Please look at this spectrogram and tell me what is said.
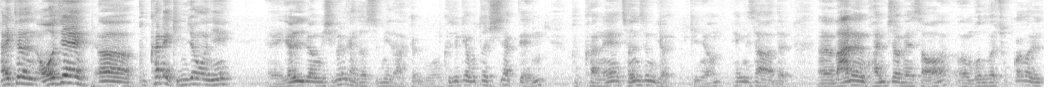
하여튼 어제 어, 북한의 김정은이 예, 열병식을 가졌습니다. 결국 그저께부터 시작된 북한의 전승절 기념 행사들 어, 많은 관점에서 어, 모두가 촉각을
